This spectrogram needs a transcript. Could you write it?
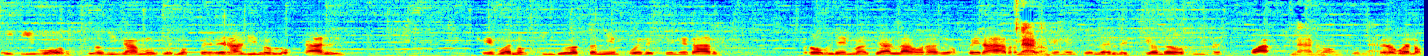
el, divorcio, digamos, de lo federal y lo local, que bueno, sin duda también puede generar problemas ya a la hora de operar, claro. la elección de 2024. Claro, Pero bueno,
